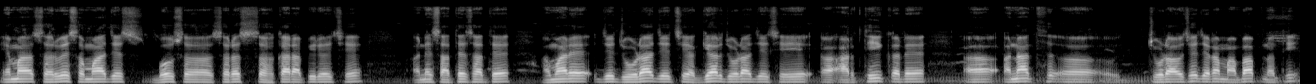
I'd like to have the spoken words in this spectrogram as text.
એમાં સર્વે સમાજે બહુ સરસ સહકાર આપી રહ્યો છે. અને સાથે સાથે અમારે જે જોડા જે છે, અગિયાર જોડા જે છે, એ આર્થિક અને અનાથ જોડાઓ છે, જેના મા બાપ નથી,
